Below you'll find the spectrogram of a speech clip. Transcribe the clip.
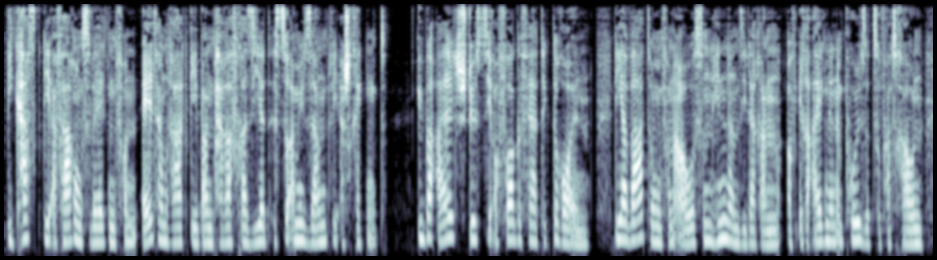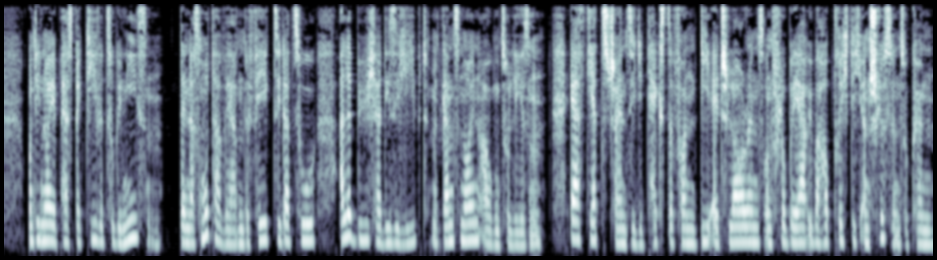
Wie Kask die Erfahrungswelten von Elternratgebern paraphrasiert, ist so amüsant wie erschreckend. Überall stößt sie auf vorgefertigte Rollen. Die Erwartungen von außen hindern sie daran, auf ihre eigenen Impulse zu vertrauen und die neue Perspektive zu genießen. Denn das Mutterwerden befähigt sie dazu, alle Bücher, die sie liebt, mit ganz neuen Augen zu lesen. Erst jetzt scheint sie die Texte von D.H. Lawrence und Flaubert überhaupt richtig entschlüsseln zu können.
